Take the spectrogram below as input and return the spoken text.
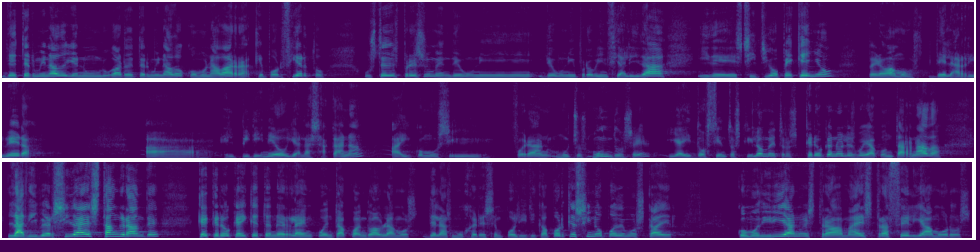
determinado y en un lugar determinado como Navarra? Que, por cierto, ustedes presumen de, uniprovincialidad y de sitio pequeño, pero vamos, de la Ribera al Pirineo y a la Sacana, hay como si fueran muchos mundos, ¿eh? y hay 200 kilómetros. Creo que no les voy a contar nada. La diversidad es tan grande que creo que hay que tenerla en cuenta cuando hablamos de las mujeres en política, porque si no podemos caer como diría nuestra maestra Celia Amoros,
